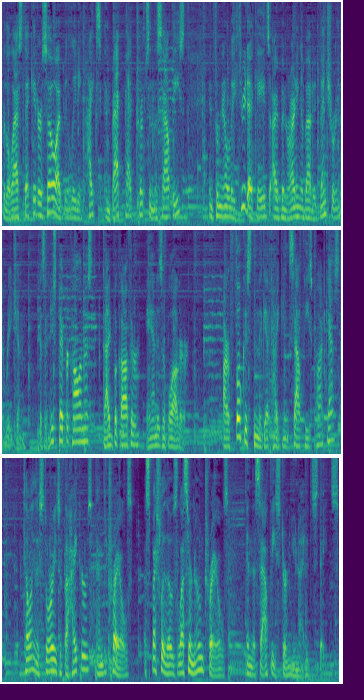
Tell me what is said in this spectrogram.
for the last decade or so, I've been leading hikes and backpack trips in the Southeast, and for nearly three decades, I've been writing about adventure in the region as a newspaper columnist, guidebook author, and as a blogger. Our focus in the Get Hiking Southeast podcast, telling the stories of the hikers and the trails, especially those lesser known trails in the southeastern United States.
